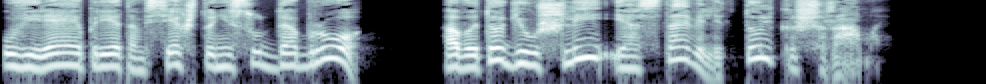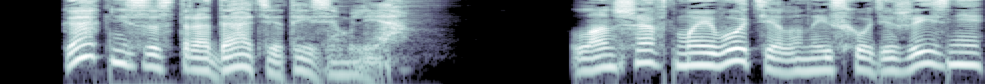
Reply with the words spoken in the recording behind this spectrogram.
уверяя при этом всех, что несут добро, а в итоге ушли и оставили только шрамы. Как не сострадать этой земле? Ландшафт моего тела на исходе жизни,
